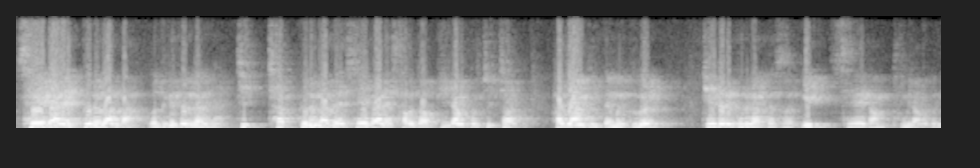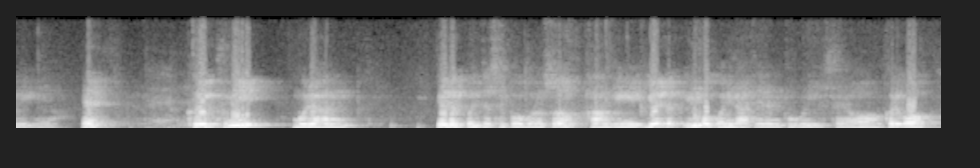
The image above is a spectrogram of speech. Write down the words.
세간에 들어간다. 어떻게 들어가느냐. 집착, 들어가되 세간에 사로잡히지 않고 집착하지 않기 때문에 그걸 제대로 들어갔다서 입세간품이라고도 얘기해요. 예? 그 품이 무려 한 여덟 번째 설법으로서 하한경이 여덟, 일곱 권이나 되는 부분이 있어요. 그리고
